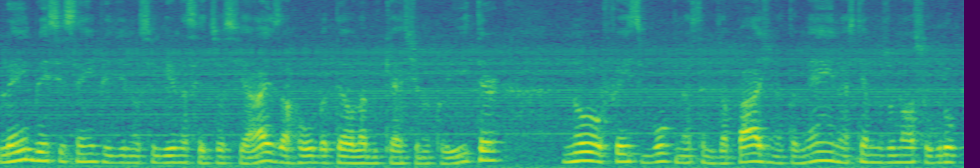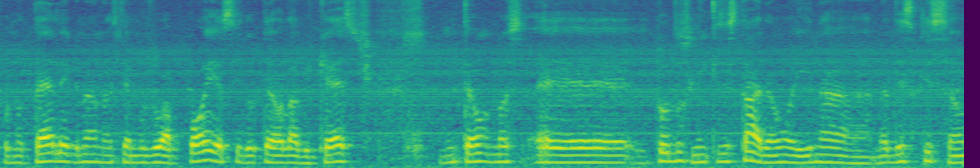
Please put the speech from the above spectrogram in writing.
Lembrem-se sempre de nos seguir nas redes sociais, arroba Teolabcast no Twitter. No Facebook nós temos a página também, nós temos o nosso grupo no Telegram, nós temos o Apoia-se do Teolabcast. Então nós, é, todos os links estarão aí na, na descrição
